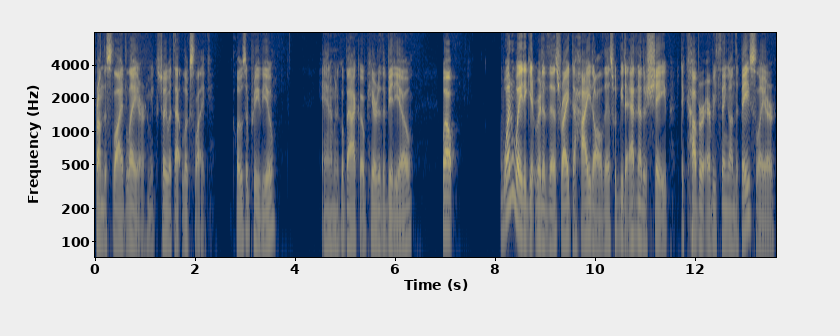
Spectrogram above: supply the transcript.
from the slide layer. Let me show you what that looks like. Close a preview, and I'm going to go back up here to the video. Well, one way to get rid of this, right, to hide all this, would be to add another shape to cover everything on the base layer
